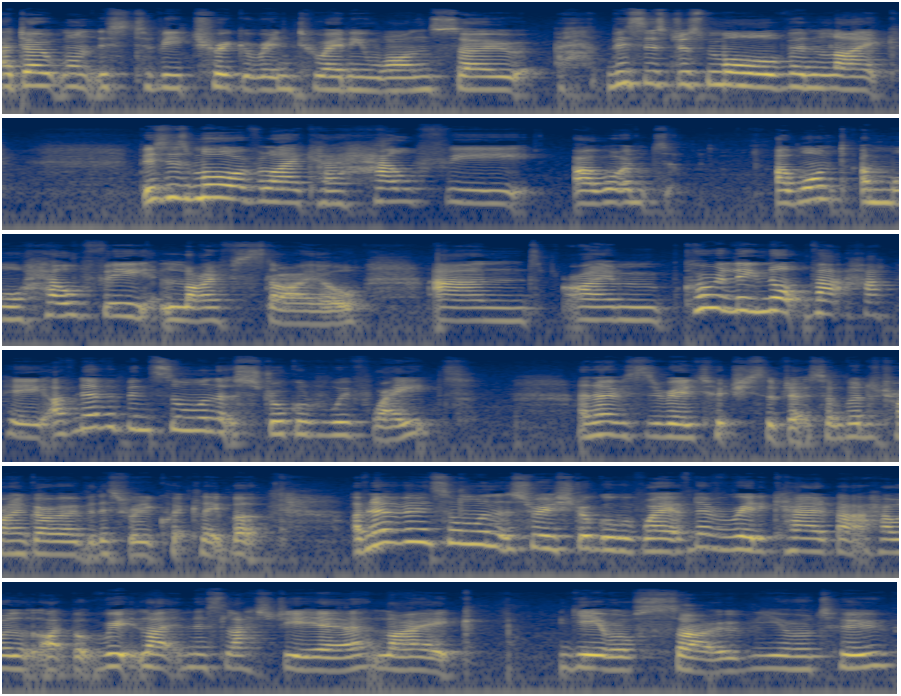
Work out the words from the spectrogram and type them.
I don't want this to be triggering to anyone so this is just more than like this is more of like a healthy I want I want a more healthy lifestyle and I'm currently not that happy I've never been someone that struggled with weight I know this is a really touchy subject so I'm going to try and go over this really quickly but I've never been someone that's really struggled with weight. I've never really cared about how I look like, but like in this last year, like year or so, year or two,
